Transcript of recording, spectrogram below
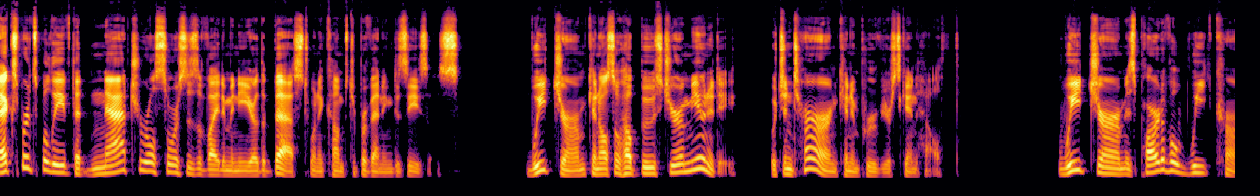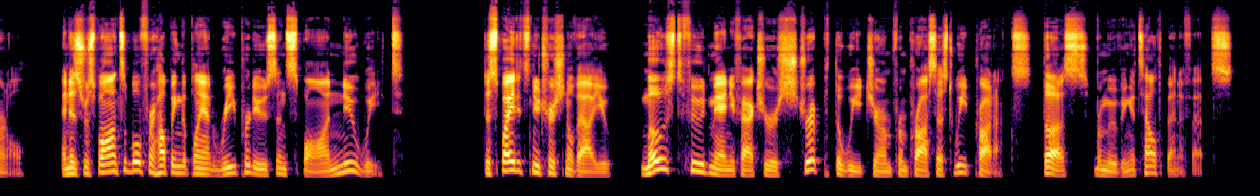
Experts believe that natural sources of vitamin E are the best when it comes to preventing diseases. Wheat germ can also help boost your immunity, which in turn can improve your skin health. Wheat germ is part of a wheat kernel and is responsible for helping the plant reproduce and spawn new wheat. Despite its nutritional value, most food manufacturers strip the wheat germ from processed wheat products, thus removing its health benefits.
